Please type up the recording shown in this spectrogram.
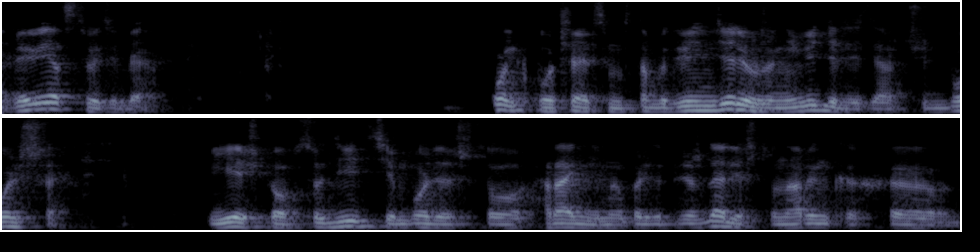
приветствую тебя. Сколько, получается, мы с тобой две недели уже не виделись, даже чуть больше. Есть что обсудить, тем более, что ранее мы предупреждали, что на рынках э,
